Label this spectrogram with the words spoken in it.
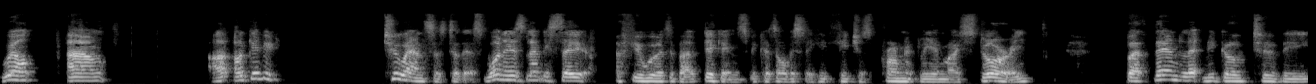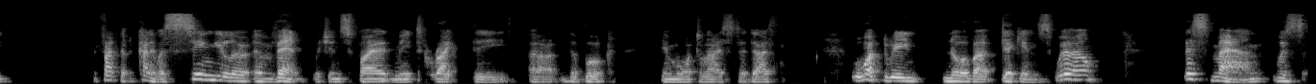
Well, um, I'll, I'll give you two answers to this. One is, let me say a few words about Dickens, because obviously he features prominently in my story. But then let me go to the, in fact, that kind of a singular event which inspired mm-hmm. me to write the, uh, the book, Immortalised to Death. what do we know about Dickens? Well, this man was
